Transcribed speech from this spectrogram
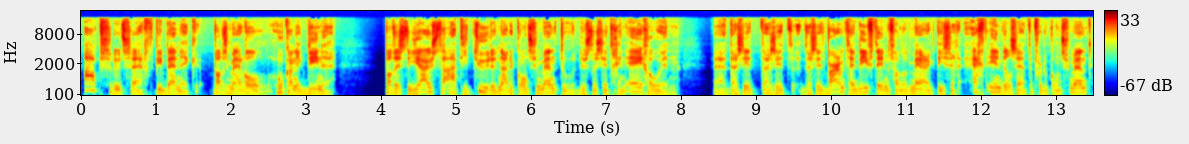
absoluut zegt: wie ben ik? Wat is mijn rol? Hoe kan ik dienen? Wat is de juiste attitude naar de consument toe? Dus er zit geen ego in. Uh, daar, zit, daar, zit, daar zit warmte en liefde in van het merk die zich echt in wil zetten voor de consument.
